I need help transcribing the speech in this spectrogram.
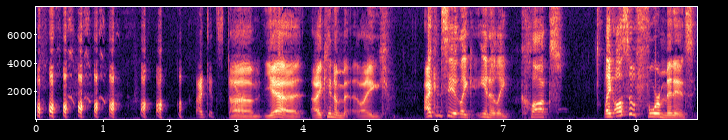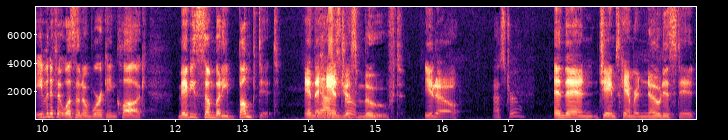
I get stuck. Um, yeah, I can Im- like, I can see it like you know like clocks, like also four minutes. Even if it wasn't a working clock, maybe somebody bumped it and the Yeah, hand just moved. You know, That's true. and then James Cameron noticed it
